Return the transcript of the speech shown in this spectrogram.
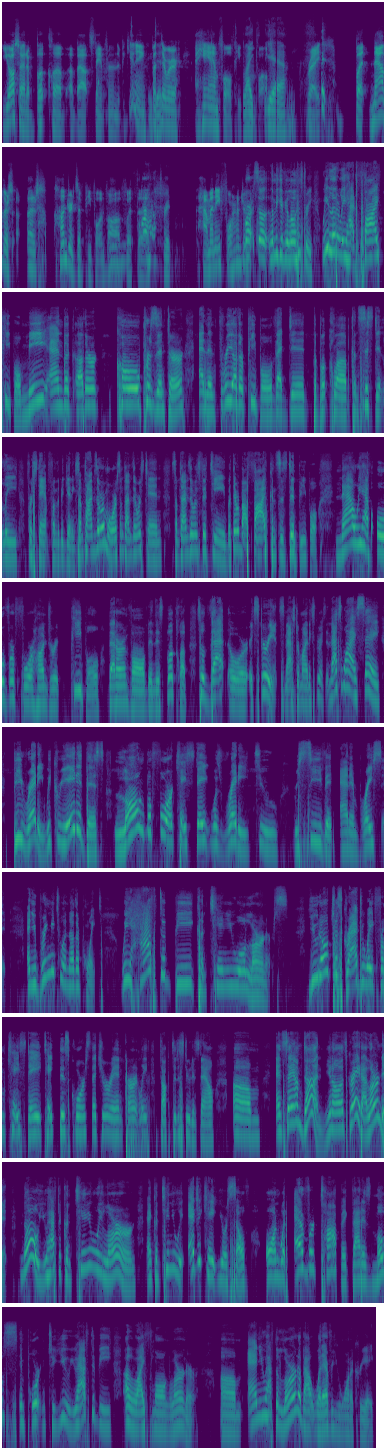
you also had a book club about staying from the beginning they but did. there were a handful of people like involved yeah right but now there's there's hundreds of people involved mm-hmm. with the how many? 400? So let me give you a little history. We literally had five people, me and the other co-presenter and then three other people that did the book club consistently for stamp from the beginning sometimes there were more sometimes there was 10 sometimes there was 15 but there were about five consistent people now we have over 400 people that are involved in this book club. So that, or experience, mastermind experience. And that's why I say be ready. We created this long before K State was ready to receive it and embrace it. And you bring me to another point. We have to be continual learners. You don't just graduate from K State, take this course that you're in currently, talking to the students now, um, and say, I'm done. You know, it's great. I learned it. No, you have to continually learn and continually educate yourself on whatever topic that is most important to you. You have to be a lifelong learner. Um, and you have to learn about whatever you want to create.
